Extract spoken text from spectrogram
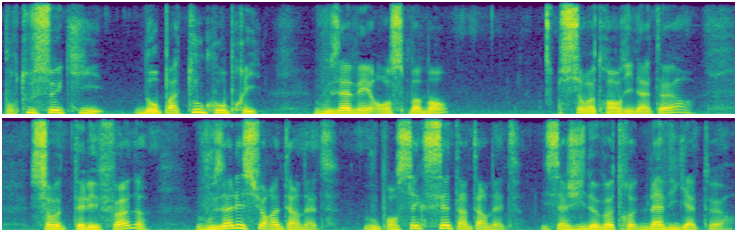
Pour tous ceux qui n'ont pas tout compris, vous avez en ce moment sur votre ordinateur, sur votre téléphone, vous allez sur Internet. Vous pensez que c'est Internet. Il s'agit de votre navigateur.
